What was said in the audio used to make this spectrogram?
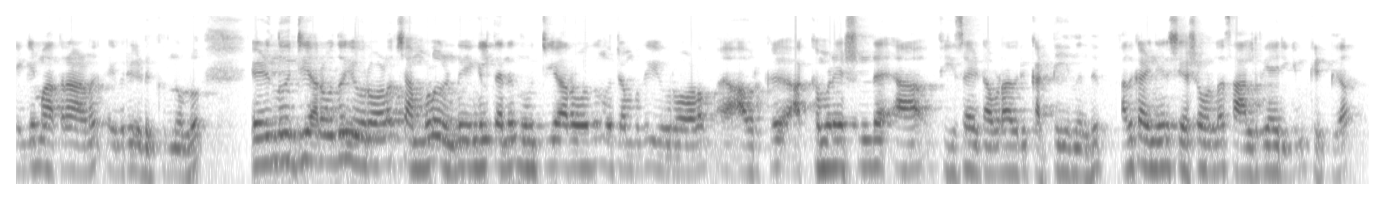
എങ്കിൽ മാത്രമാണ് ഇവർ എടുക്കുന്നുള്ളൂ. എഴുന്നൂറ്റി അറുപത് യൂറോളം ശമ്പളം ഉണ്ട്. എങ്കിൽ തന്നെ നൂറ്റി അറുപത് നൂറ്റമ്പത് യൂറോളം അവർക്ക് അക്കോമഡേഷന്റെ ആ ഫീസായിട്ട് അവിടെ അവർ കട്ട് ചെയ്യുന്നുണ്ട്. അത് കഴിഞ്ഞതിന് ശേഷമുള്ള സാലറി ആയിരിക്കും കിട്ടുക.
